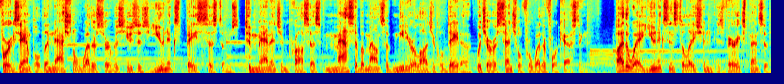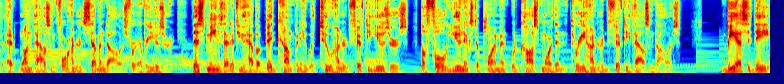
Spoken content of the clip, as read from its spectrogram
For example, the National Weather Service uses Unix-based systems to manage and process massive amounts of meteorological data, which are essential for weather forecasting. By the way, Unix installation is very expensive at $1,407 for every user. This means that if you have a big company with 250 users, a full Unix deployment would cost more than $350,000. BSD,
